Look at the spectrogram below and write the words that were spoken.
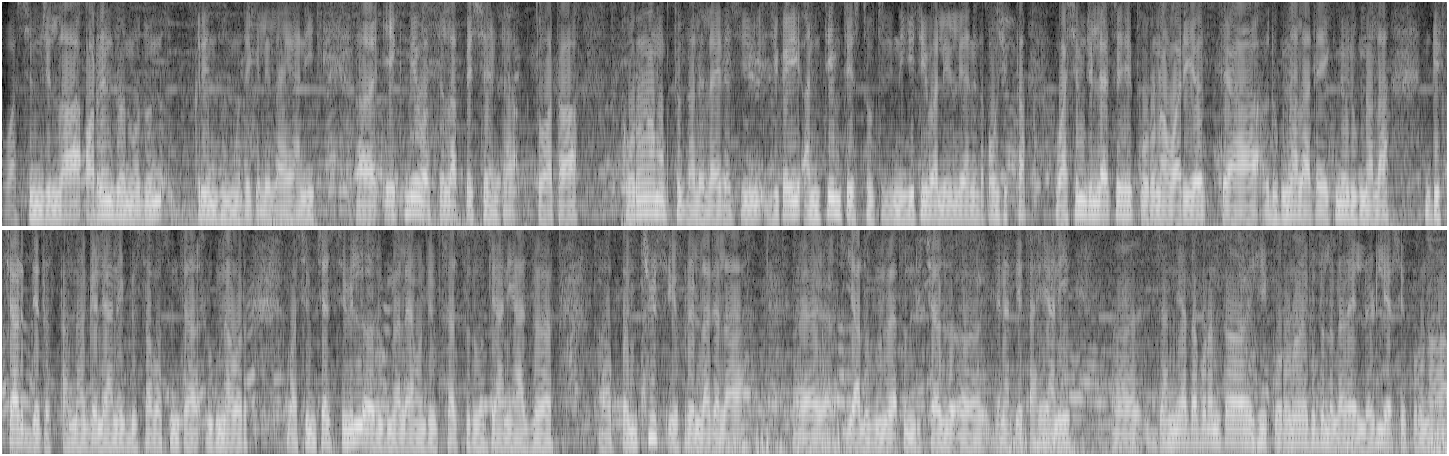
वाशिम जिल्हा ऑरेंज झोनमधून ग्रीन झोनमध्ये गेलेला आहे आणि एकमेव असलेला पेशंट तो आता कोरोनामुक्त झालेला आहे. त्याची जी काही अंतिम टेस्ट होती ती निगेटिव्ह आलेली आहे. आणि आता पाहू शकता वाशिम जिल्ह्याचे हे कोरोना वॉरियर्स त्या रुग्णाला त्या एकमेव रुग्णाला डिस्चार्ज देत असताना गेल्या अनेक दिवसापासून त्या रुग्णावर वाशिमच्या सिव्हिल रुग्णालयामध्ये उपचार सुरू होते आणि आज पंचवीस एप्रिलला त्याला या रुग्णालयातून डिस्चार्ज देण्यात येत आहे. आणि ज्यांनी आतापर्यंत ही कोरोनाविरुद्ध लढाई लढली असे कोरोना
